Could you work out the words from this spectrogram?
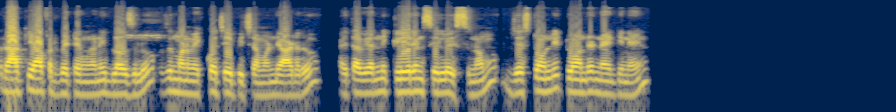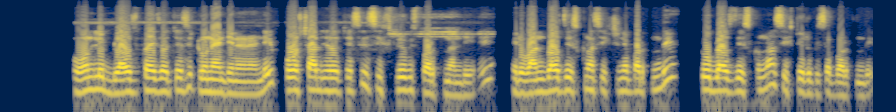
రాఖీ ఆఫర్ పెట్టాము కానీ బ్లౌజులు. మనం ఎక్కువ చేయించామండి ఆర్డర్. అయితే అవన్నీ క్లియరెన్స్ సేల్లో ఇస్తున్నాము. Just only two hundred nine. Only blouse price వచ్చేసి టూ నైన్టీ నైన్ అండి. పోస్ట్ చార్జెస్ వచ్చేసి సిక్స్టీ రూపీస్ పడుతుందండి. మీరు వన్ బ్లౌజ్ తీసుకున్న సిక్స్టీనే పడుతుంది. టూ బ్లౌజ్ తీసుకున్న సిక్స్టీ రూపీసే పడుతుంది.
